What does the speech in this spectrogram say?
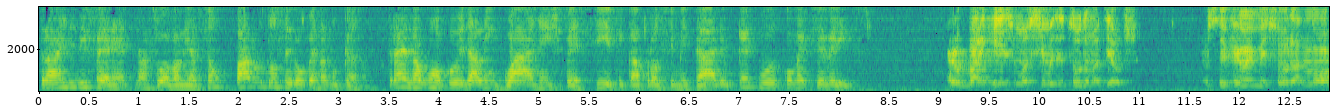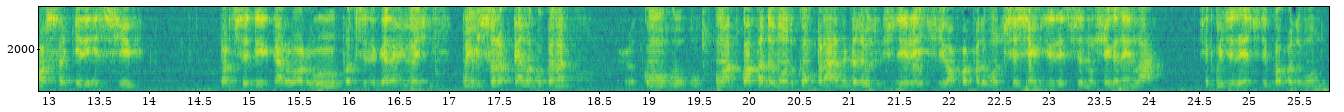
traz de diferente na sua avaliação para o torcedor pernambucano? Traz alguma coisa, a linguagem específica, a proximidade? O que é que, como é que você vê isso? É o bairrismo acima de tudo, Matheus. Você vê uma emissora nossa aqui de Recife, pode ser de Caruaru, pode ser de Garanhuns, uma emissora pernambucana com, com a Copa do Mundo comprada, quer dizer, os direitos de uma Copa do Mundo, você sem os direitos você não chega nem lá, você com os direitos de Copa do Mundo,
